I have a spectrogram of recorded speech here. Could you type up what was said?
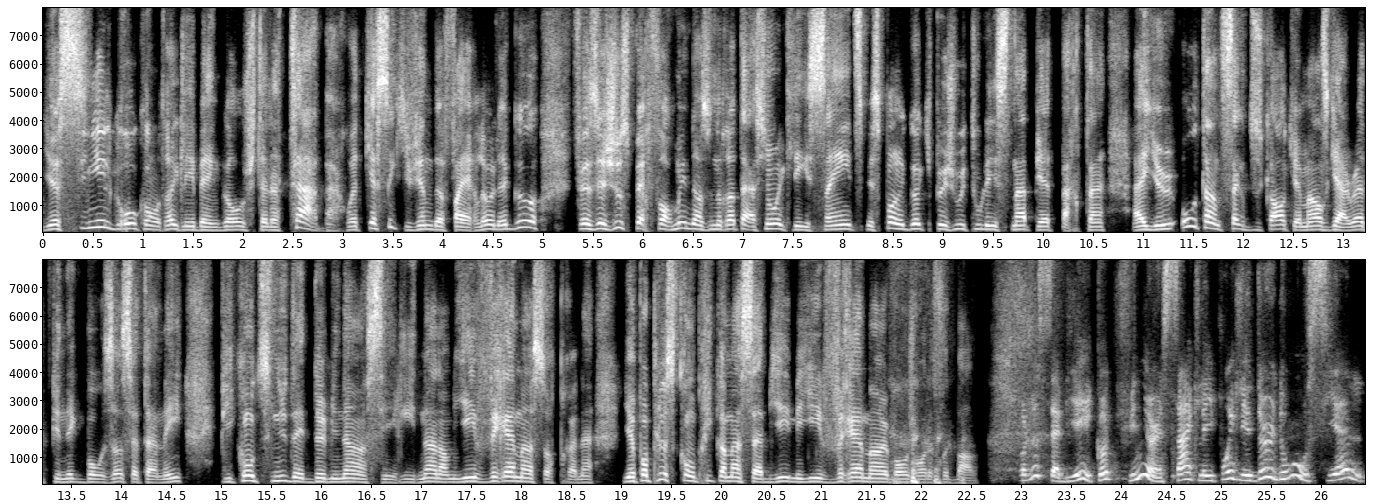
il a signé le gros contrat avec les Bengals. J'étais là, tabarouette, qu'est-ce qu'ils viennent de faire là? Le gars faisait juste performer dans une rotation avec les Saints, mais c'est pas un gars qui peut jouer tous les snaps et être partant. il y a eu autant de sacs du corps que Miles Garrett et Nick Boza cette année, puis il continue d'être dominant en série. Non, non, mais il est vraiment surprenant. Il n'a pas plus compris comment s'habiller, mais il est vraiment un bon joueur de football. Pas juste s'habiller, écoute, il finit un sac, là, il pointe les deux doigts au ciel,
